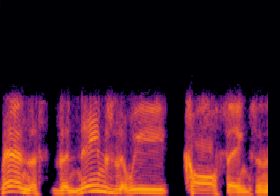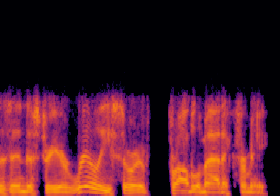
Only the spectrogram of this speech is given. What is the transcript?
man, the the names that we call things in this industry are really sort of problematic for me.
